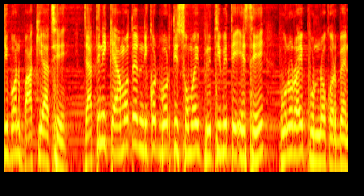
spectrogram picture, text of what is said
জীবন বাকি আছে, যা তিনি কেয়ামতের নিকটবর্তী সময় পৃথিবীতে এসে পুনরায় পূর্ণ করবেন।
